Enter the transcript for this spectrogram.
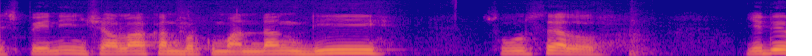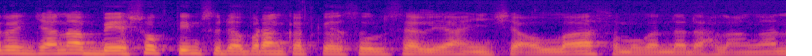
SP ini insya Allah akan berkumandang di Sulsel jadi rencana besok tim sudah berangkat ke Sulsel ya, insya Allah semoga tidak ada halangan,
